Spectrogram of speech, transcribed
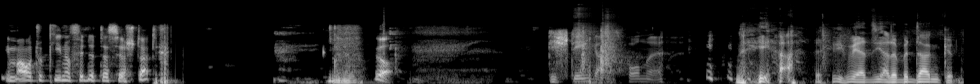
im Autokino findet das ja statt. Ja, Die stehen ganz vorne. ja, die werden sich alle bedanken.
